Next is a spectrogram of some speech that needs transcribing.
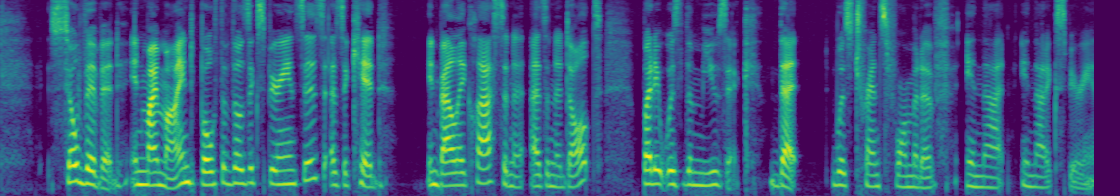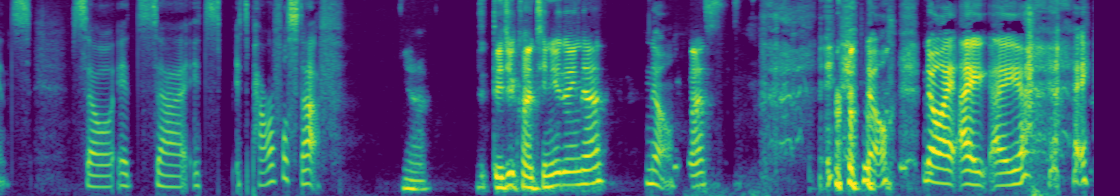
so vivid in my mind both of those experiences as a kid in ballet class and as an adult, but it was the music that was transformative in that in that experience. So it's uh, it's it's powerful stuff. Yeah. Did you continue doing that? No. No, no, I, I, I, I,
